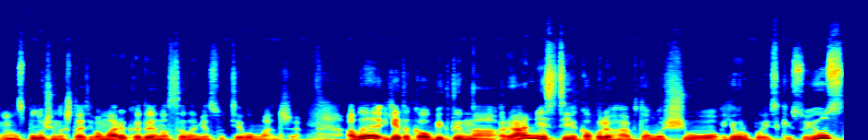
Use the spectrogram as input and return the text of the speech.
Е, Сполучених Штатів Америки, де населення суттєво менше. Але є така об'єктивна реальність, яка полягає в тому, що Європейський Союз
